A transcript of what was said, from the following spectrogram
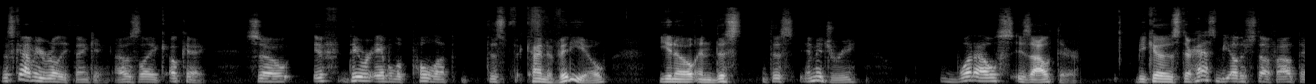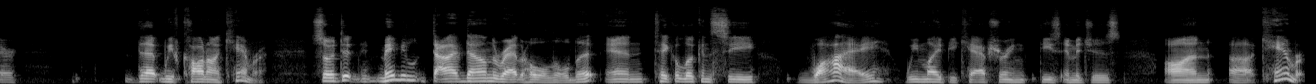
This got me really thinking. I was like, okay, so if they were able to pull up this kind of video, you know, and this this imagery, what else is out there? Because there has to be other stuff out there that we've caught on camera. So it did made me dive down the rabbit hole a little bit and take a look and see why we might be capturing these images on uh, camera.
